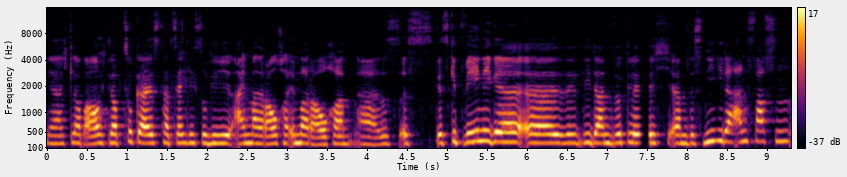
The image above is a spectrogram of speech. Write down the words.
Ja, ich glaube auch. Ich glaube, Zucker ist tatsächlich so wie einmal Raucher, immer Raucher. Das ist, es gibt wenige, äh, die dann wirklich ähm, das nie wieder anfassen.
